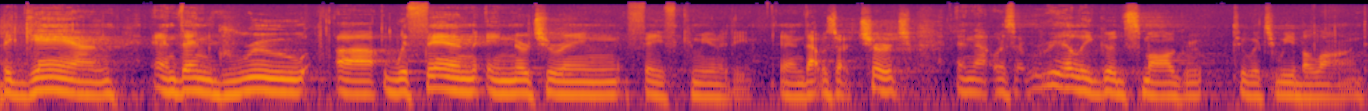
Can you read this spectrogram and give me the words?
began and then grew uh, within a nurturing faith community, and that was our church, and that was a really good small group to which we belonged.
